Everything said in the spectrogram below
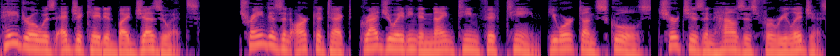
Pedro was educated by Jesuits. Trained as an architect, graduating in 1915, he worked on schools, churches and houses for religious.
